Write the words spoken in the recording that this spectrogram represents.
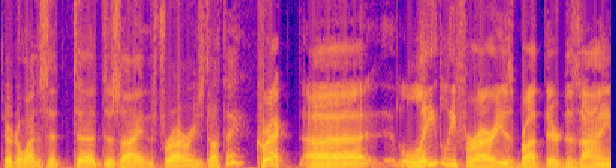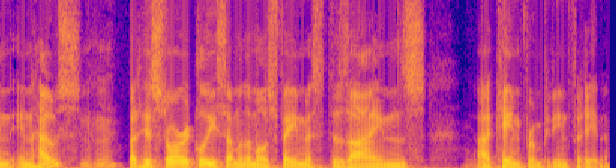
They're the ones that uh, design Ferraris, don't they? Correct. Uh, lately, Ferrari has brought their design in house, but historically, some of the most famous designs uh, came from Pininfarina.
